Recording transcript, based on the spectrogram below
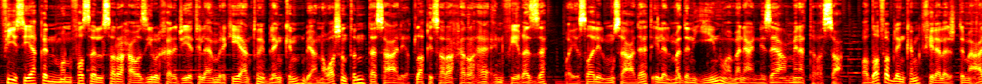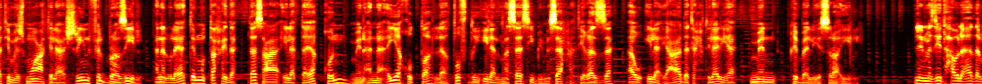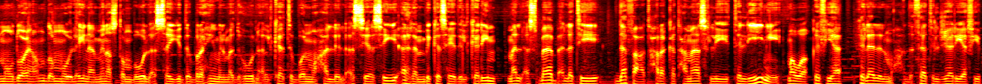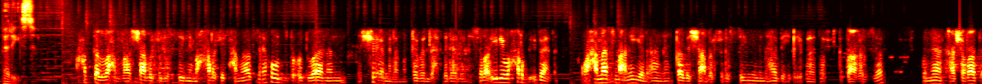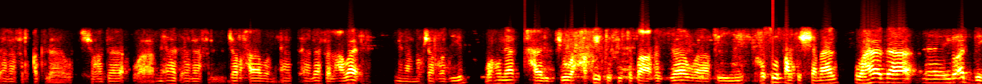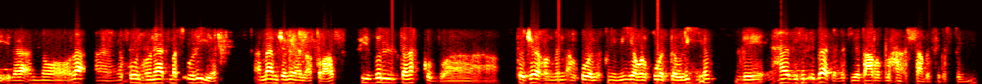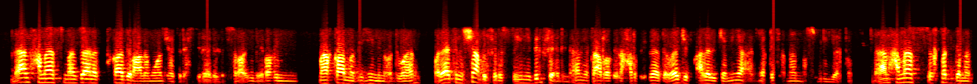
في سياق منفصل صرح وزير الخارجية الأمريكي أنتوني بلينكن بأن واشنطن تسعى لإطلاق سراح الرهائن في غزة وإيصال المساعدات إلى المدنيين ومنع النزاع من التوسع. وأضاف بلينكن خلال اجتماعات مجموعة العشرين في البرازيل أن الولايات المتحدة تسعى إلى التيقن من أن أي خطة لا تفضي إلى المساس بمساحة غزة أو إلى إعادة احتلالها من قبل إسرائيل. للمزيد حول هذا الموضوع ينضم إلينا من إسطنبول السيد إبراهيم المدهون الكاتب والمحلل السياسي. أهلا بك سيدي الكريم. ما الأسباب التي دفعت حركة حماس لتليين مواقفها خلال المحادثات الجارية في باريس؟ حتى اللحظة الشعب الفلسطيني مع حركة حماس يخوض عدوانا شاملا من قبل الاحتلال الإسرائيلي وحرب إبادة. وحماس معنية الآن إنقاذ الشعب الفلسطيني من هذه الإبادة في قطاع غزة. هناك عشرات آلاف القتلى والشهداء ومئات آلاف الجرحى ومئات آلاف العوائل من المشردين وهناك حالة جوع حقيقي في قطاع غزة وفي خصوصا في الشمال. وهذا آه، يؤدي إلى أنه لا آه، يكون هناك مسؤولية أمام جميع الأطراف في ظل تنكب وتجاهل من القوى الإقليمية والقوى الدولية. لهذه الإبادة التي يتعرض لها الشعب الفلسطيني. الآن حماس ما زالت قادرة على مواجهة الاحتلال الإسرائيلي رغم ما قام به من عدوان ولكن الشعب الفلسطيني بالفعل الآن يتعرض إلى حرب إبادة ويجب على الجميع أن يقف أمام مسؤولياته الآن حماس قدمت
